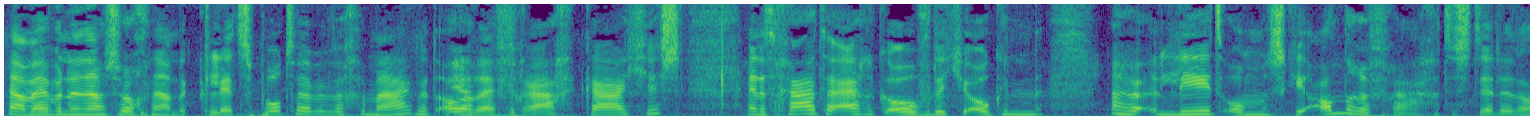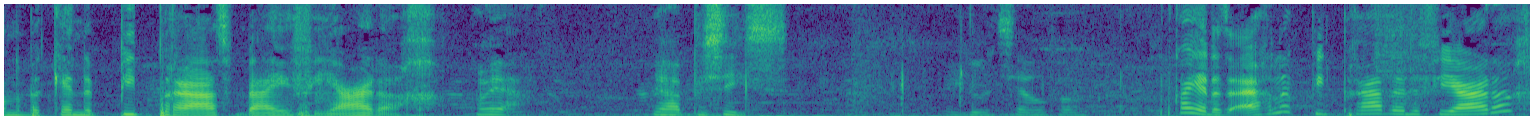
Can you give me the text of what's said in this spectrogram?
Nou, we hebben een zogenaamde kletspot hebben we gemaakt met allerlei vragenkaartjes. En het gaat er eigenlijk over dat je ook een, nou, leert om eens een keer andere vragen te stellen dan de bekende Piet praat bij een verjaardag. Oh ja. Ja, precies. Ik doe het zelf ook. Kan je dat eigenlijk, Piet praat bij de verjaardag?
